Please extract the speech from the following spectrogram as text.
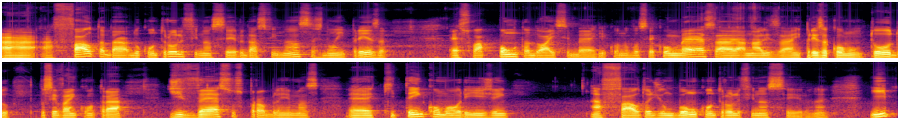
a, a falta da, do controle financeiro das finanças de uma empresa é só a ponta do iceberg. Quando você começa a analisar a empresa como um todo, você vai encontrar diversos problemas é, que têm como origem a falta de um bom controle financeiro. Né? E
